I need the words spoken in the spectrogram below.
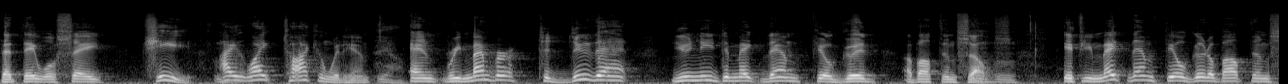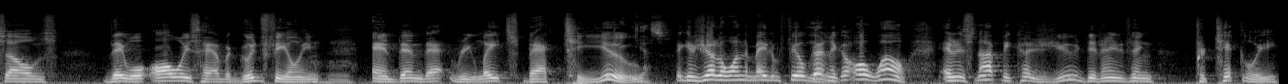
that they will say, gee, I like talking with him. Mm-hmm. Yeah. And remember to do that, you need to make them feel good about themselves. Mm-hmm. If you make them feel good about themselves, they will always have a good feeling, and then that relates back to you Yes. because you're the one that made them feel good. And they go, oh, wow. And it's not because you did anything particularly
